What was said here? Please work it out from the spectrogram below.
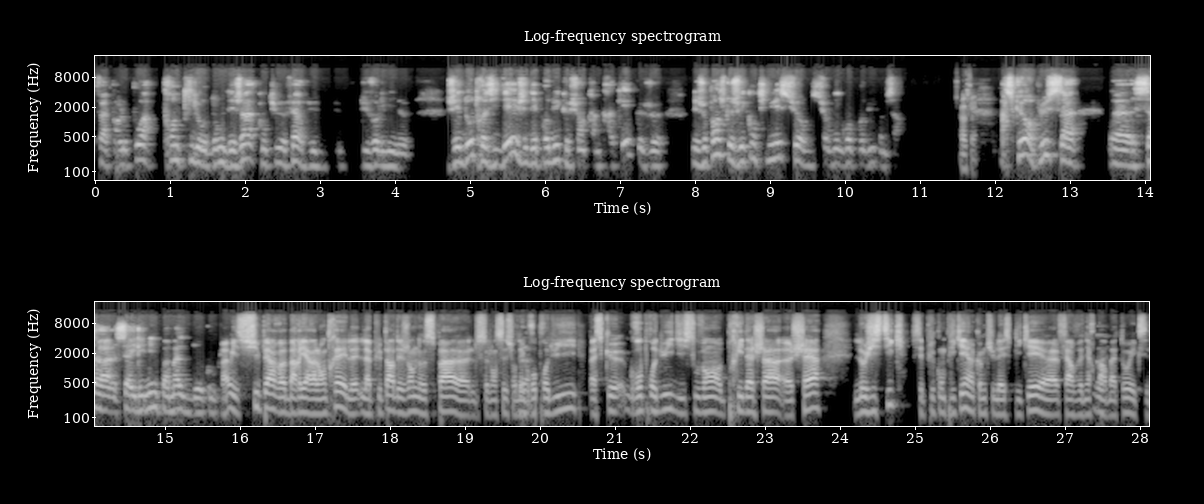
enfin par le poids, 30 kilos. Donc déjà, quand tu veux faire du, du volumineux, j'ai d'autres idées, j'ai des produits que je suis en train de craquer, que je, mais je pense que je vais continuer sur sur des gros produits comme ça. Ok. Parce que en plus ça euh, ça, ça élimine pas mal de concurrents. Ah oui, super barrière à l'entrée. La plupart des gens n'osent pas euh, se lancer sur des gros produits parce que gros produits dit souvent prix d'achat euh, cher. Logistique, c'est plus compliqué, hein, comme tu l'as expliqué, faire venir par bateau, etc.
